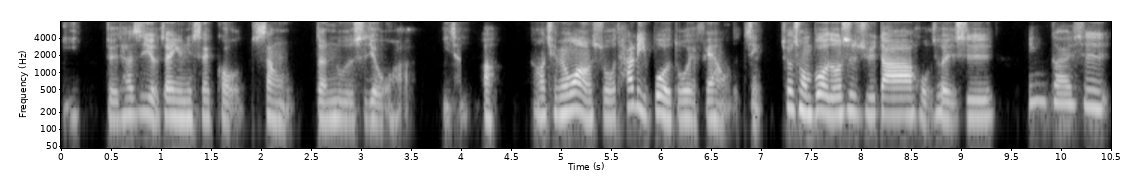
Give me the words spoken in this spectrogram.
一。对，它是有在 UNESCO 上登录的世界文化遗产啊。然后前面忘了说，它离波尔多也非常的近，就从波尔多市区搭火车也是应该是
